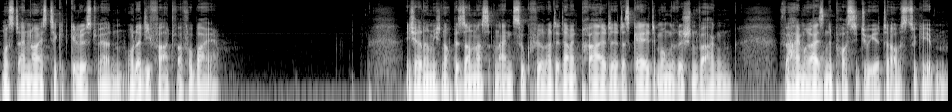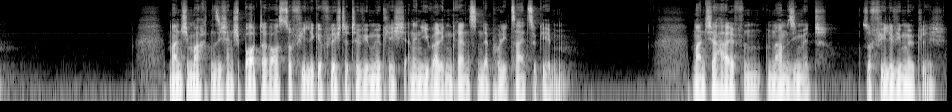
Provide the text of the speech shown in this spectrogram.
musste ein neues Ticket gelöst werden oder die Fahrt war vorbei. Ich erinnere mich noch besonders an einen Zugführer, der damit prahlte, das Geld im ungarischen Wagen für heimreisende Prostituierte auszugeben. Manche machten sich ein Sport daraus, so viele Geflüchtete wie möglich an den jeweiligen Grenzen der Polizei zu geben. Manche halfen und nahmen sie mit. so viele wie möglich.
